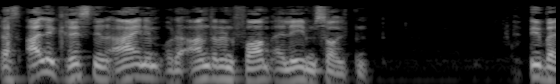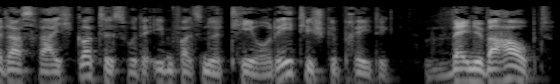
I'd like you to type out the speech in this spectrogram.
das alle Christen in einem oder anderen Form erleben sollten. Über das Reich Gottes wurde ebenfalls nur theoretisch gepredigt, wenn überhaupt.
